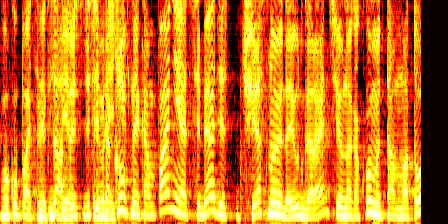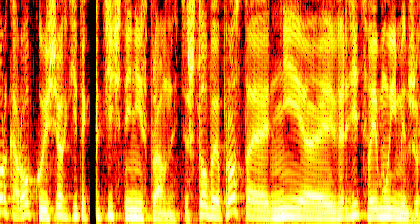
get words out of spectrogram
покупателя к Да, себе то есть действительно привлечь. крупные компании от себя честную дают гарантию на какой-нибудь там мотор, коробку, еще какие-то критичные неисправности, чтобы просто не э, вердить своему имиджу.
